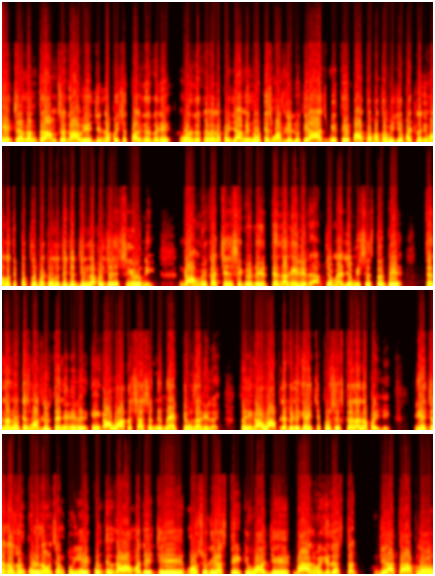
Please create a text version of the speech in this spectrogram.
याच्यानंतर आमचं गाव हे जिल्हा परिषद पालघरकडे वर्ग करायला पाहिजे. आम्ही नोटीस मारलेली होती. आज मी ते पाहता पाहता विजय पाटलांनी मला ते पत्र पाठवलं. त्याच्यात जिल्हा परिषद सीओनी ग्राम विकासचे सेक्रेटरी त्यांना लिहिलेलं आहे. आमच्या माझ्या मिसेस तर्फे त्यांना नोटीस मारली होती. त्यांनी लिहिले की गावं आता शासन निर्णय ऍक्टिव्ह झालेला आहे. तर ही गावं आपल्याकडे घ्यायची प्रोसेस करायला पाहिजे. याच्यात अजून पुढे जाऊन सांगतो. हे एकोणतीस गावामध्ये जे महसुली असते किंवा जे बार वगैरे असतात जे आता आपलं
